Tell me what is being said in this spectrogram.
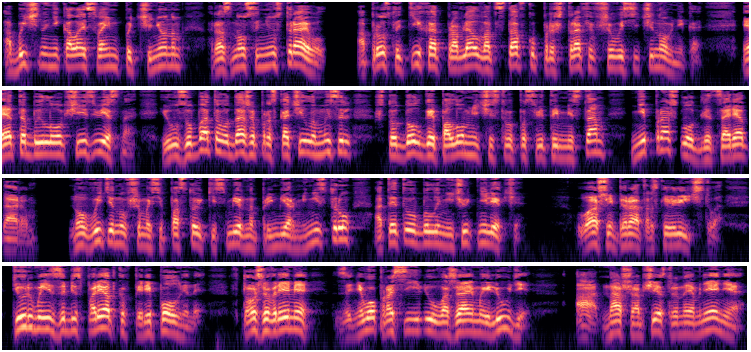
Обычно Николай своим подчиненным разносы не устраивал, а просто тихо отправлял в отставку проштрафившегося чиновника. Это было общеизвестно, и у Зубатова даже проскочила мысль, что долгое паломничество по святым местам не прошло для царя даром. Но вытянувшемуся по стойке смирно премьер-министру от этого было ничуть не легче. «Ваше императорское величество, тюрьмы из-за беспорядков переполнены. В то же время за него просили уважаемые люди, а наше общественное мнение...»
